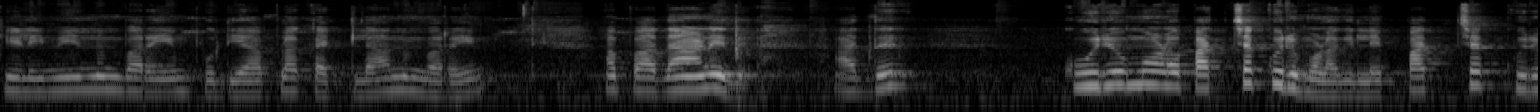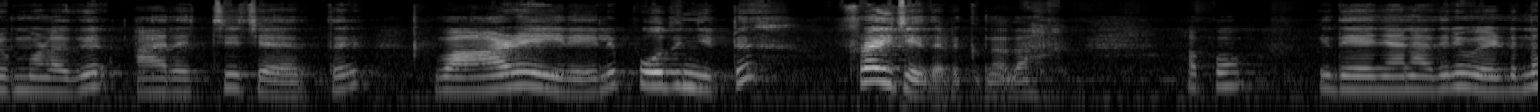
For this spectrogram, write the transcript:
കിളിമീൻ എന്നും പറയും പുതിയാപ്പിള കറ്റില എന്നും പറയും. അപ്പോൾ അതാണിത്. അത് കുരുമുളക് പച്ചക്കുരുമുളകില്ലേ പച്ചക്കുരുമുളക് അരച്ച് ചേർത്ത് വാഴയിലയിൽ പൊതിഞ്ഞിട്ട് ഫ്രൈ ചെയ്തെടുക്കുന്നതാണ് അപ്പോൾ ഇതേ ഞാൻ അതിന് വേണ്ടുന്ന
